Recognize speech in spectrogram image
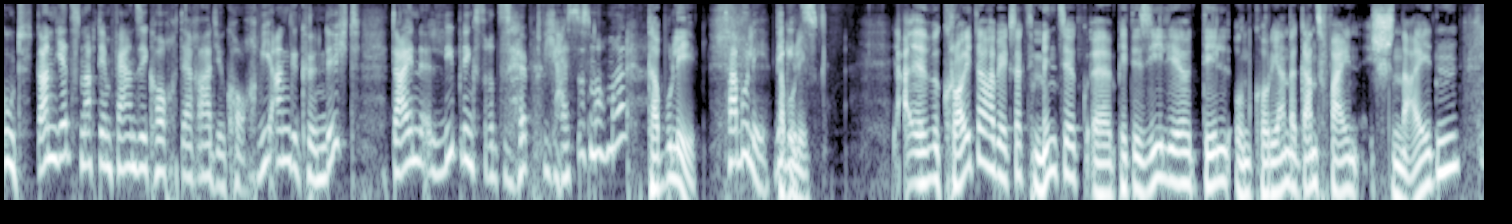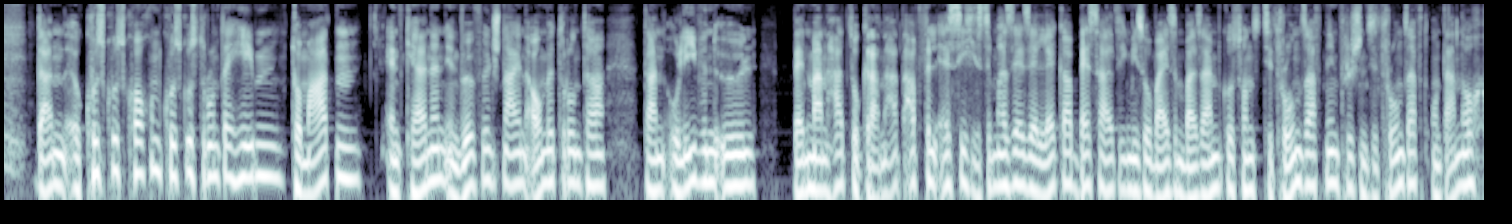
Gut, dann jetzt nach dem Fernsehkoch der Radiokoch. Wie angekündigt, dein Lieblingsrezept, wie heißt es nochmal? Taboulet. Taboulet. Wie Taboulet. Geht's? Ja, äh, Kräuter, habe ich gesagt, Minze, äh, Petersilie, Dill und Koriander ganz fein schneiden. Dann äh, Couscous kochen, Couscous drunter heben, Tomaten entkernen, in Würfeln schneiden, auch mit drunter. Dann Olivenöl, wenn man hat, so Granatapfelessig ist immer sehr, sehr lecker. Besser als irgendwie so weißen Balsamico, sonst Zitronensaft nehmen, frischen Zitronensaft und dann noch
